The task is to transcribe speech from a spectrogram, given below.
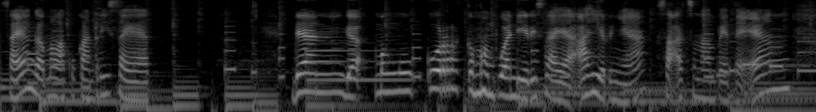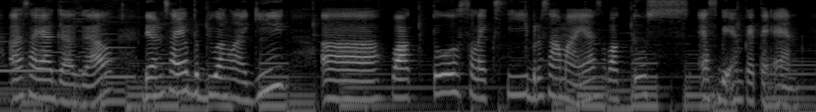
saya nggak melakukan riset dan nggak mengukur kemampuan diri saya. Akhirnya saat senam PTN uh, eh, saya gagal dan saya berjuang lagi uh, waktu seleksi bersama ya waktu SBMPTN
